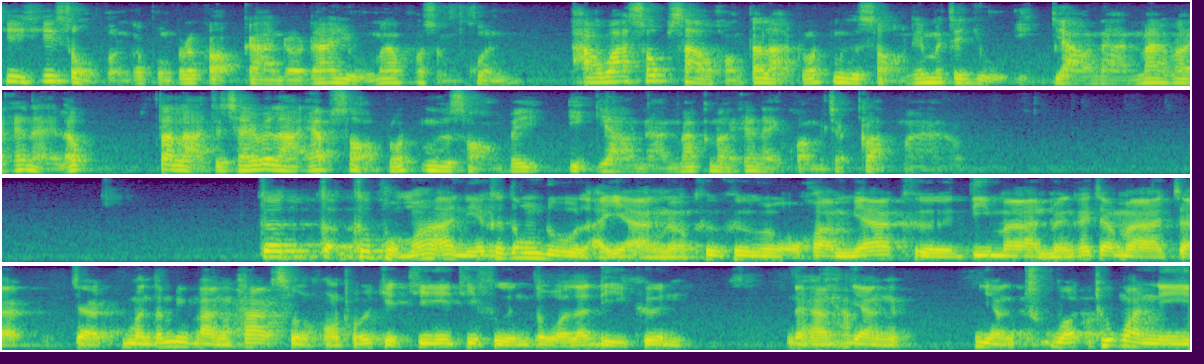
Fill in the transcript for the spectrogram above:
ที่ที่ส่งผลกับผลประกอบการเราได้อยู่มากพอสมควรภาวะซบเซาของตลาดรถมือสองนี่มันจะอยู่อีกยาวนานมากน้อยแค่ไหนแล้วตลาดจะใช้เวลาแอบสอบรถมือสองไปอีกยาวนานมากน้อยแค่ไหนกว่ามันจะกลับมาครับ ก็ก็ผมว่าอันนี้ก็ต้องดูหลายอย่างเนาะคือคือความยากคือดีมานมันก็จะมาจากจากมันต้องมีบางภาคส่วนของธุรกิจที่ที่ฟื้นตัวและดีขึ้นนะครับ อย่างอย่างทุกวันนี้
